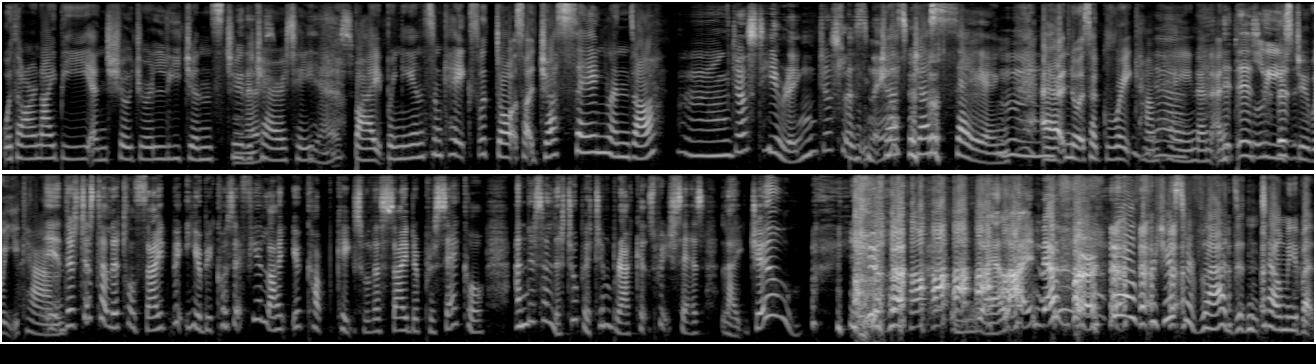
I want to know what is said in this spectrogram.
with RNIB and showed your allegiance to the charity yes. by bringing in some cakes with dots. Like just saying, Linda. Mm, just hearing, just listening. Just, just saying. Uh, no, it's a great Yeah, campaign, and, and is. please There's- do what you can. There's just a little side bit here because if you like your cupcakes with a side of prosecco, and there's a little bit in brackets which says like Jill. well, I never. well, producer Vlad didn't tell me about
